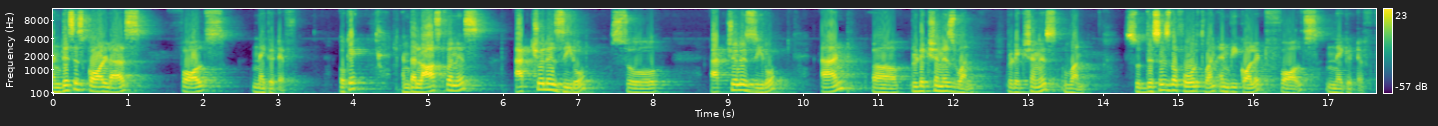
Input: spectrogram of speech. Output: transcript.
and this is called as false negative. Okay? And the last one is actual is 0 so actual is 0 and uh, prediction is 1 prediction is 1 so this is the fourth one and we call it false negative.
